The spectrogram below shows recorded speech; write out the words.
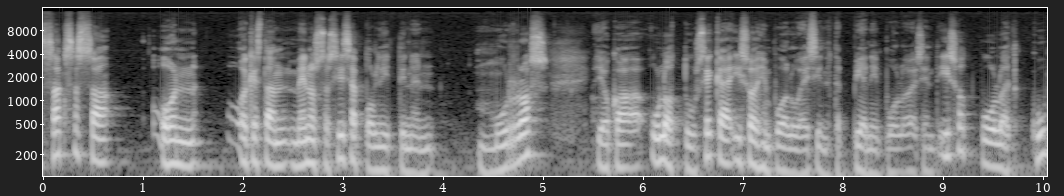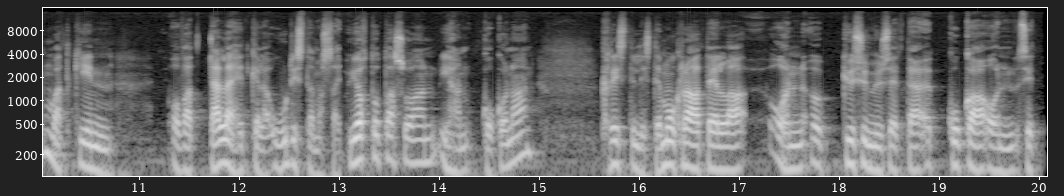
Saksassa on oikeastaan menossa sisäpoliittinen murros, joka ulottuu sekä isoihin puolueisiin että pieniin puolueisiin. Isot puolueet kummatkin ovat tällä hetkellä uudistamassa johtotasoaan ihan kokonaan. Kristillisdemokraateilla on kysymys, että kuka on sit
